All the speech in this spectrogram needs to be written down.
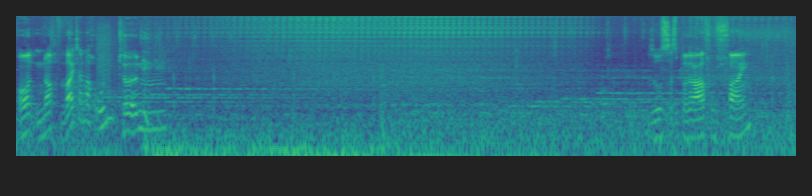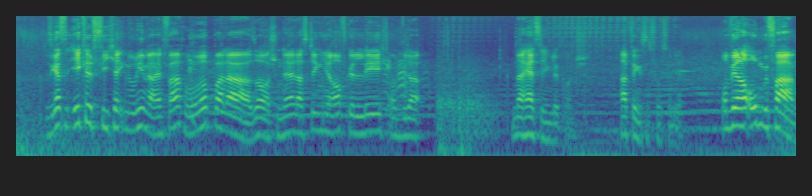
Und noch weiter nach unten. So ist das brav und fein. Diese ganzen Ekelviecher ignorieren wir einfach. Hoppala. So, schnell das Ding hier raufgelegt und wieder... Na, herzlichen Glückwunsch. Hat wenigstens funktioniert. Und wieder nach oben gefahren.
